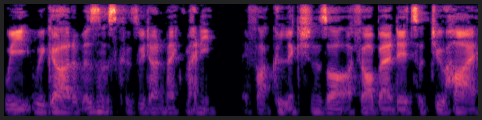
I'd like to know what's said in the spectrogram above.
we we go out of business because we don't make money. If our collections are, if our bad debts are too high.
